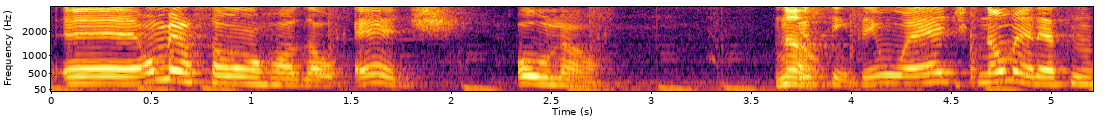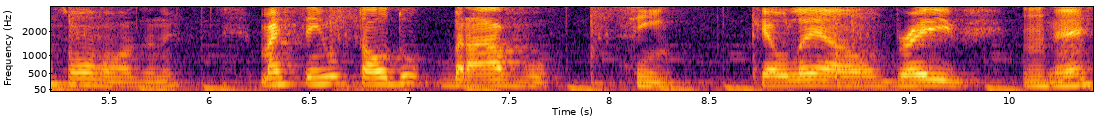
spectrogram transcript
É, uma menção honrosa ao Edge, ou não? Não. Porque assim, tem o Edge que não merece menção honrosa, né? Mas tem o tal do Bravo, Sim. que é o leão, Brave, Uhum. né?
